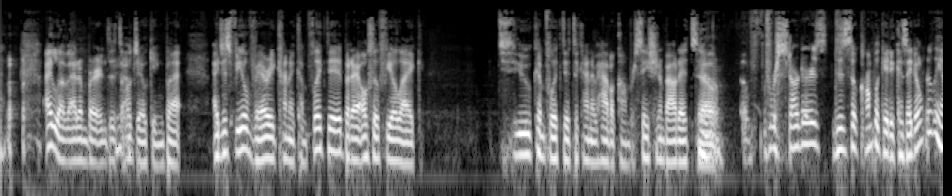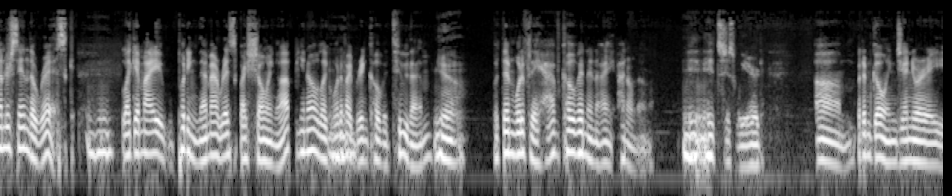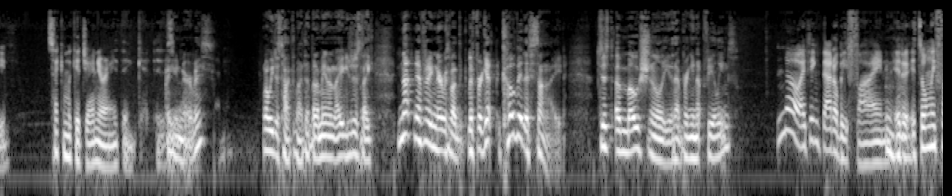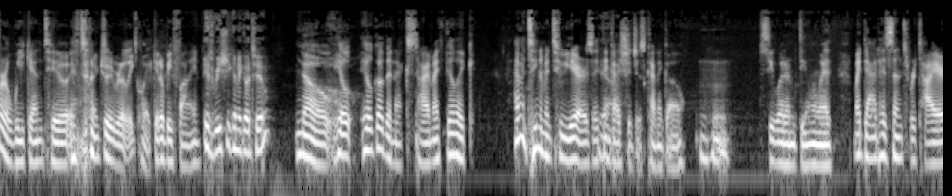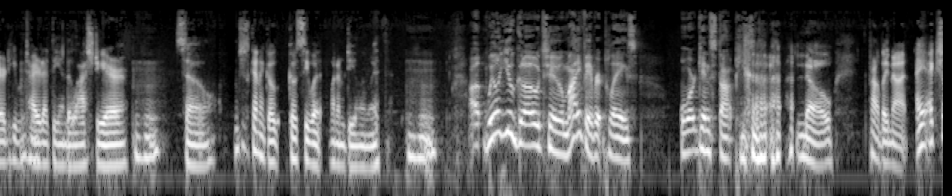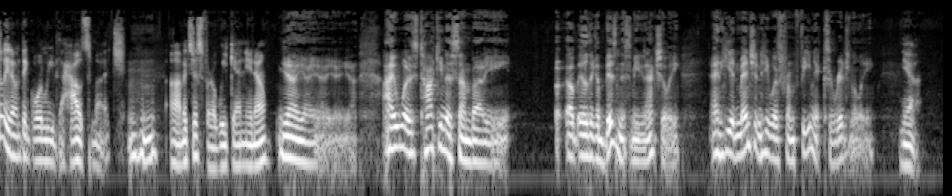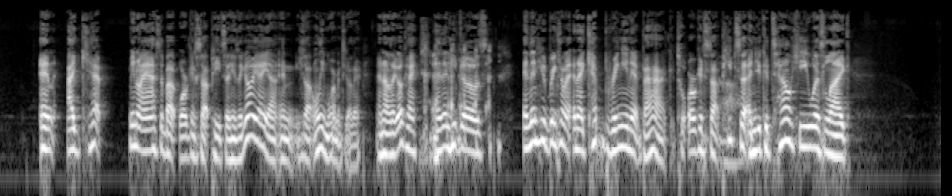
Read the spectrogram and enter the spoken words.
I love Adam Burns. It's all joking, but I just feel very kind of conflicted, but I also feel like too conflicted to kind of have a conversation about it. So uh, for starters, this is so complicated because I don't really understand the risk. Like, am I putting them at risk by showing up? You know, like what if I bring COVID to them? Yeah. But then what if they have COVID and I, I don't know. It, it's just weird. Um, but I'm going January, second week of January, I think. Are you nervous? Well, we just talked about that, but I mean, like, you're just like not necessarily nervous about the. Forget COVID aside, just emotionally, is that bringing up feelings? No, I think that'll be fine. It, it's only for a weekend too. It's actually really quick. It'll be fine. Is Rishi going to go too? No, he'll he'll go the next time. I feel like I haven't seen him in two years. I think I should just kind of go, mm-hmm. see what I'm dealing with. My dad has since retired. He retired at the end of last year, mm-hmm. so I'm just gonna go go see what what I'm dealing with. Uh, will you go to my favorite place, Organ Stop Pizza? No, probably not. I actually don't think we'll leave the house much. Mm-hmm. Um, it's just for a weekend, you know. yeah, yeah, yeah, yeah, yeah. I was talking to somebody. Uh, it was like a business meeting actually, and he had mentioned he was from Phoenix originally. Yeah. And I kept, you know, I asked about Organ Stop Pizza, and he's like, "Oh yeah, yeah," and he's like, "Only Mormons go there," and I was like, "Okay," and then he goes, and then he would bring something, and I kept bringing it back to Organ Stop Pizza, and you could tell he was like,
